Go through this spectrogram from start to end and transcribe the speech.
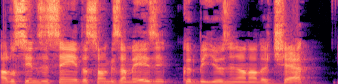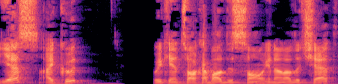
Alucines is saying the song is amazing. Could be used in another chat. Yes, I could. We can talk about this song in another chat.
